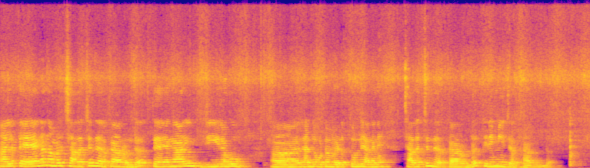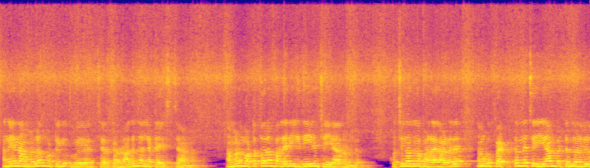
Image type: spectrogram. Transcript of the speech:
നല്ല തേങ്ങ നമ്മൾ ചതച്ചും ചേർക്കാറുണ്ട്. തേങ്ങയും ജീരകവും രണ്ടു കൂട്ടം വെളുത്തുള്ളി അങ്ങനെ ചതച്ചും ചേർക്കാറുണ്ട്. തിരുമ്മിയും ചേർക്കാറുണ്ട്. അങ്ങനെ നമ്മൾ മുട്ടയ്ക്ക് ചേർക്കാറുണ്ട്. അത് നല്ല ടേസ്റ്റാണ്. നമ്മൾ മുട്ടത്തോരൻ പല രീതിയിലും ചെയ്യാറുണ്ട്. കൊച്ചുങ്ങൾക്ക് വളരെ വളരെ നമുക്ക് പെട്ടെന്ന് ചെയ്യാൻ പറ്റുന്ന ഒരു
